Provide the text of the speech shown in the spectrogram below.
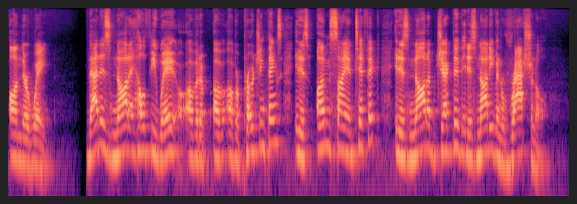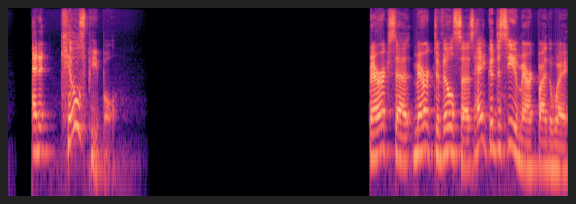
on their weight. That is not a healthy way of, it, of, of approaching things. It is unscientific. It is not objective. It is not even rational. And it kills people. Merrick says, Merrick DeVille says, hey, good to see you, Merrick, by the way.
